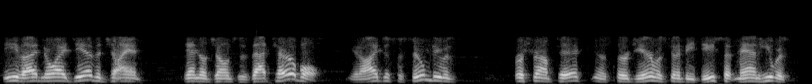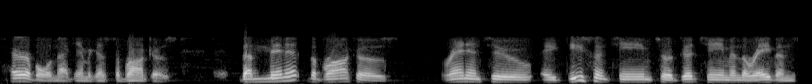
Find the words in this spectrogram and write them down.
Steve, I had no idea the Giants, Daniel Jones was that terrible. You know, I just assumed he was first round pick in his third year was going to be decent. Man, he was terrible in that game against the Broncos. The minute the Broncos ran into a decent team to a good team in the Ravens,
